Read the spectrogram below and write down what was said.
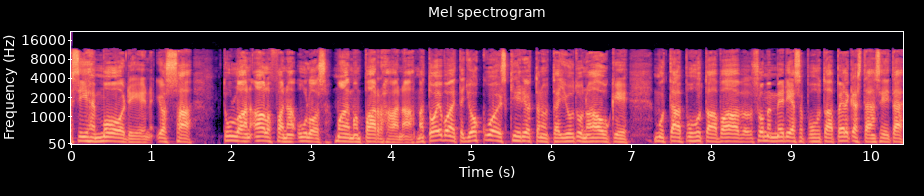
siihen moodiin, jossa tullaan alfana ulos maailman parhaana. Mä toivon, että joku olisi kirjoittanut tämän jutun auki, mutta täällä puhutaan vaan, Suomen mediassa puhutaan pelkästään siitä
